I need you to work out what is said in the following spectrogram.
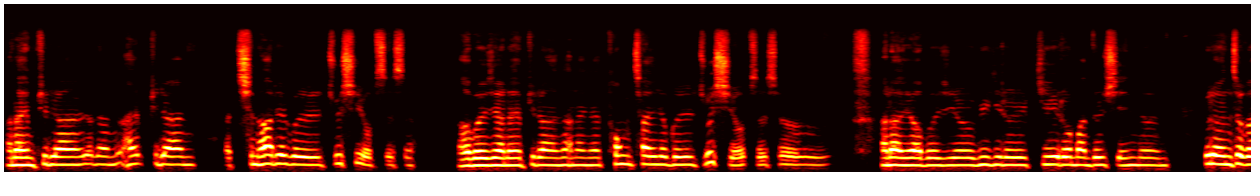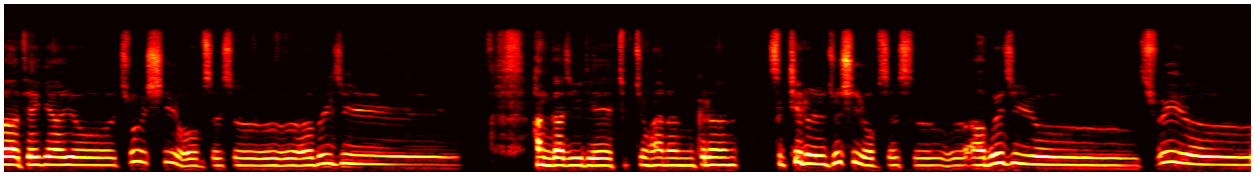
하나님 필요한 필요한 친화력을 주시옵소서. 아버지 하나님 필요한 하나님의 통찰력을 주시옵소서. 하나님 아버지여 위기를 기회로 만들 수 있는 그런 저가 되게 하여 주시옵소서 아버지. 한 가지 일에 집중하는 그런 스킬을 주시옵소서 아버지여 주여.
